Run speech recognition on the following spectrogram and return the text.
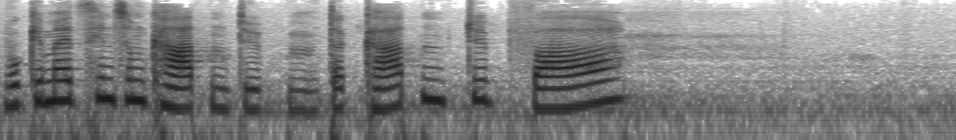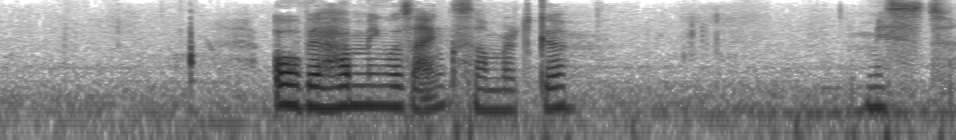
Wo gehen wir jetzt hin zum Kartentypen? Der Kartentyp war... Oh, wir haben irgendwas eingesammelt, gell? Mist.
